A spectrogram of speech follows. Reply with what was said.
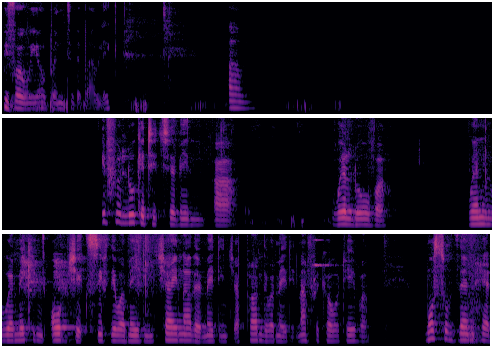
before we open to the public. Um, if we look at it, I mean, uh, world over, when we were making objects, if they were made in China, they were made in Japan, they were made in Africa, whatever, most of them had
